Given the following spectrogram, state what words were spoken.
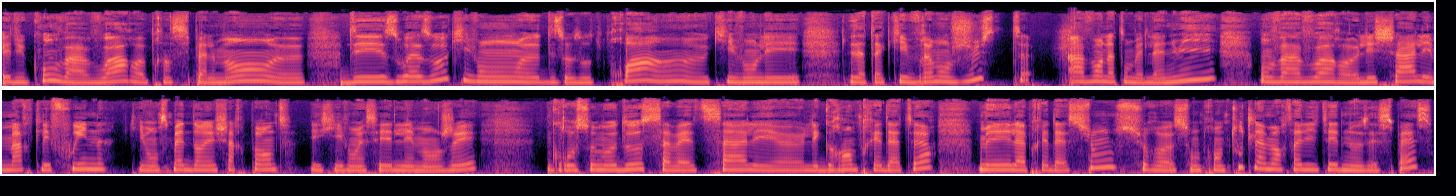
et du coup, on va avoir euh, principalement des oiseaux qui vont, des oiseaux de proie, hein, qui vont les, les attaquer vraiment juste avant la tombée de la nuit. On va avoir les chats, les martes, les fouines qui vont se mettre dans les charpentes et qui vont essayer de les manger. Grosso modo, ça va être ça les, les grands prédateurs. Mais la prédation, sur, si on prend toute la mortalité de nos espèces,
